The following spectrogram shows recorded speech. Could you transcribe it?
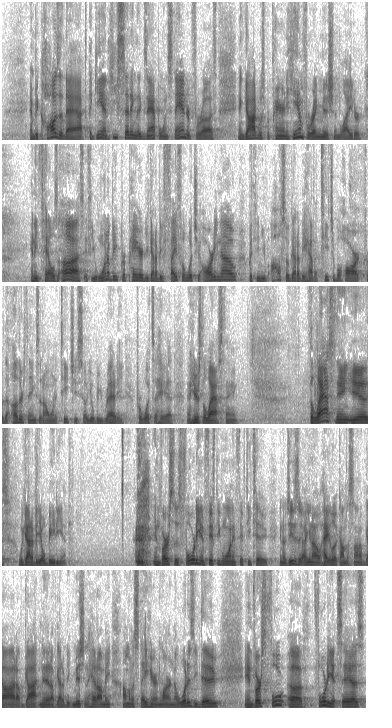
And because of that, again, he's setting the example and standard for us, and God was preparing him for a mission later. And he tells us if you want to be prepared, you've got to be faithful what you already know, but then you've also got to be, have a teachable heart for the other things that I want to teach you so you'll be ready for what's ahead. Now, here's the last thing. The last thing is we got to be obedient. in verses 40 and 51 and 52. You know, Jesus, you know, hey, look, I'm the Son of God. I've gotten it. I've got a big mission ahead of me. I'm going to stay here and learn. Now, what does he do? In verse four, uh, 40, it says,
